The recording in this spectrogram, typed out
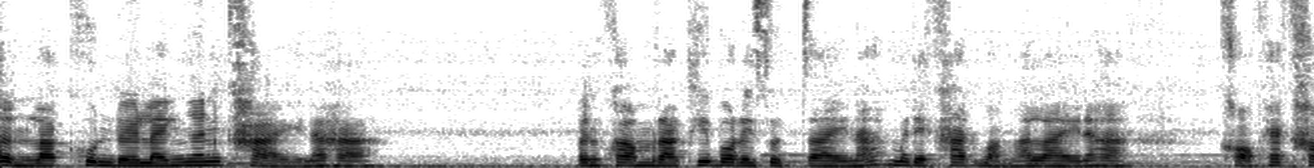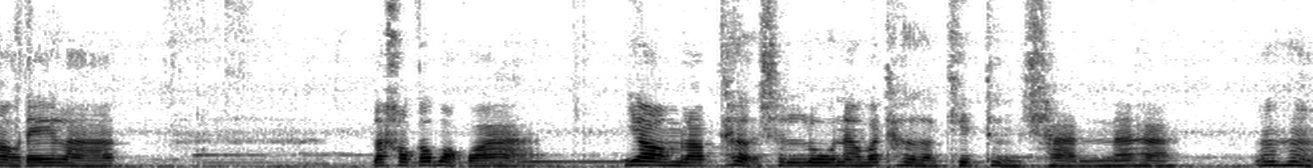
ฉันรักคุณโดยไร้เงื่อนไขนะคะ เป็นความรักที่บริสุทธิ์ใจนะ ไม่ได้คาดหวังอะไรนะคะ ขอแค่เขาได้รัก แล้วเขาก็บอกว่า ยอมรับเถอะฉันรู้นะว่าเธอคิดถึงฉันนะคะ อือหือ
